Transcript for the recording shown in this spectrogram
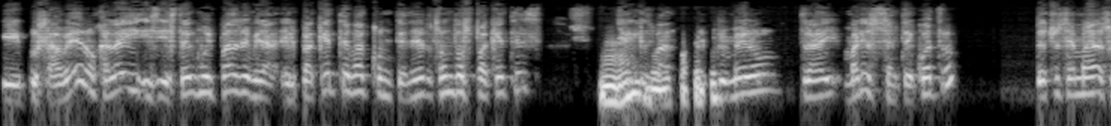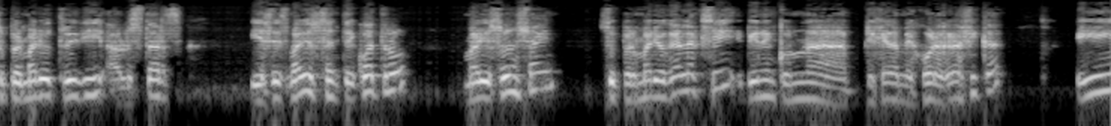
Y pues a ver, ojalá y, y si esté muy padre, mira, el paquete va a contener, son dos paquetes, y ahí les va. El primero trae Mario 64. De hecho, se llama Super Mario 3D All Stars. Y ese es Mario 64, Mario Sunshine, Super Mario Galaxy. Vienen con una ligera mejora gráfica. Y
